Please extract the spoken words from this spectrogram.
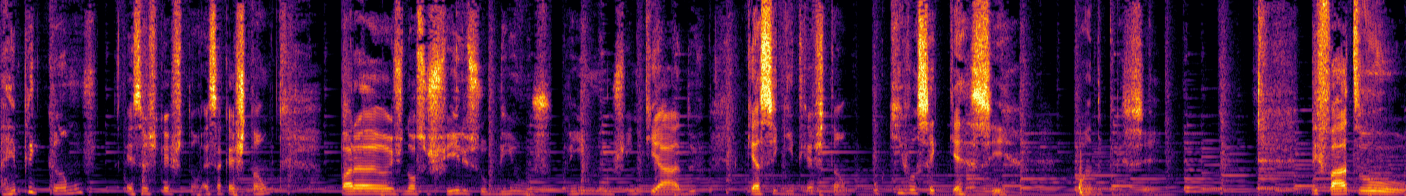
replicamos essas questão, essa questão para os nossos filhos, sobrinhos, primos, enteados, que é a seguinte questão: o que você quer ser quando crescer? De fato,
